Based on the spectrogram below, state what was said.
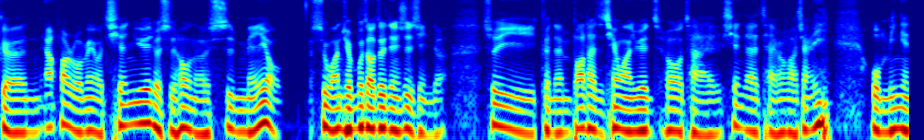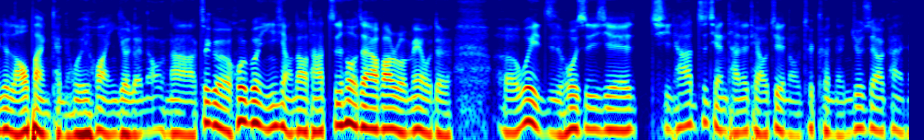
跟 Alfa Romeo 签约的时候呢是没有。是完全不知道这件事情的，所以可能包太子签完约之后才，现在才会发现，哎，我明年的老板可能会换一个人哦。那这个会不会影响到他之后在 Alfa Romeo 的呃位置，或是一些其他之前谈的条件哦？这可能就是要看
